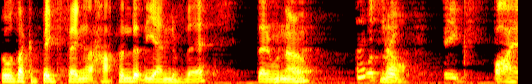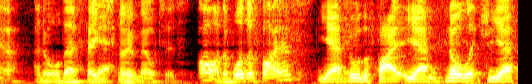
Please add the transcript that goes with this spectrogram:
There was like a big thing that happened at the end of this. Does anyone know No. it? Was there No. Big fire and all their fake Yes. snow melted? Oh, there was a fire? Yeah, there was a fire. Yeah, no, literally, yeah.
